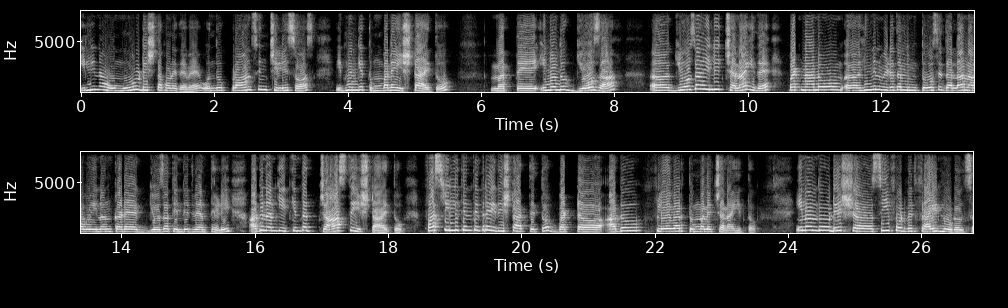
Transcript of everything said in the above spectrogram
ಇಲ್ಲಿ ನಾವು ಮೂರು ಡಿಶ್ ತಗೊಂಡಿದ್ದೇವೆ. ಒಂದು ಪ್ರಾನ್ಸ್ ಇನ್ ಚಿಲ್ಲಿ ಸಾಸ್ ಇದು ನನಗೆ ತುಂಬಾನೇ ಇಷ್ಟ ಆಯಿತು. ಮತ್ತೆ ಇನ್ನೊಂದು ಗ್ಯೋಜಾ ಗ್ಯೋಜಾ ಇಲ್ಲಿ ಚೆನ್ನಾಗಿದೆ ಬಟ್ ನಾನು ಹಿಂದಿನ ವಿಡಿಯೋದಲ್ಲಿ ನಿಮ್ಗೆ ತೋರಿಸಿದ್ದಲ್ಲ, ನಾವು ಇನ್ನೊಂದು ಕಡೆ ಗ್ಯೋಜಾ ತಿಂದಿದ್ವಿ ಅಂತ ಹೇಳಿ ಅದು ನನಗೆ ಇದಕ್ಕಿಂತ ಜಾಸ್ತಿ ಇಷ್ಟ ಆಯಿತು. ಫಸ್ಟ್ ಇಲ್ಲಿ ತಿಂತಿದ್ರೆ ಇದು ಇಷ್ಟ ಆಗ್ತಿತ್ತು ಬಟ್ ಅದು ಫ್ಲೇವರ್ ತುಂಬಾನೇ ಚೆನ್ನಾಗಿತ್ತು. ಇನ್ನೊಂದು dish seafood with fried noodles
